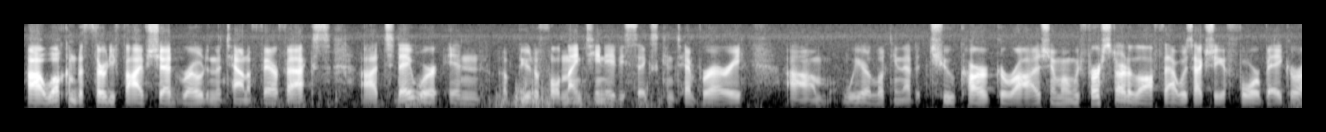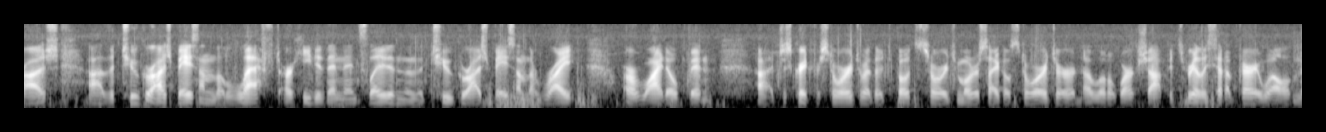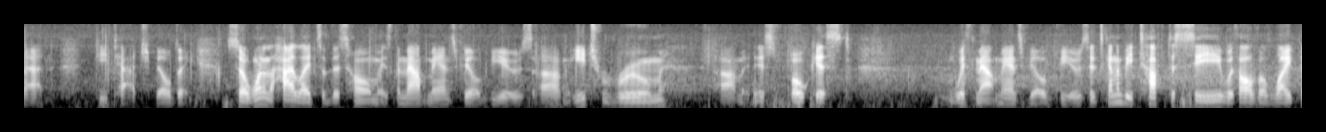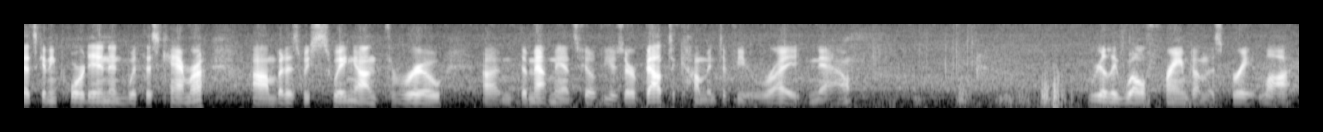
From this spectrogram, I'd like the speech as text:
Uh, welcome to 35 Shedd Road in the town of Fairfax. Uh, today we're in a beautiful 1986 Contemporary. Um, we are looking at a two-car garage, and when we first started off, that was actually a four-bay garage. Uh, the two garage bays on the left are heated and insulated, and then the two garage bays on the right are wide open. Uh, just great for storage, whether it's boat storage, motorcycle storage, or a little workshop. It's really set up very well in that detached building. So one of the highlights of this home is the Mount Mansfield views. Um, each room um, is focused with Mount Mansfield views. It's going to be tough to see with all the light that's getting poured in and with this camera, um, but as we swing on through, um, the Mount Mansfield views are about to come into view right now. Really well framed on this great lot.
